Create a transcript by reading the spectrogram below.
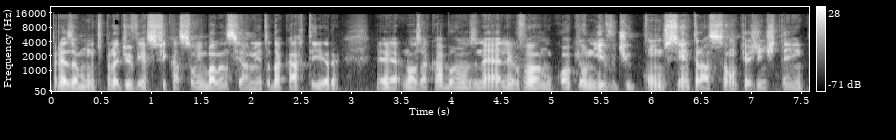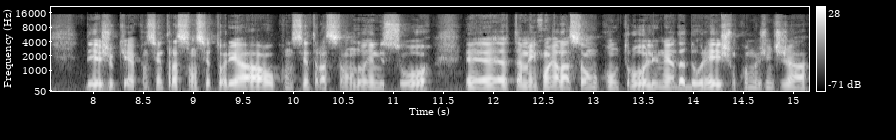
preza muito pela diversificação e balanceamento da carteira. É, nós acabamos né, levando qual que é o nível nível de concentração que a gente tem, desde o que é concentração setorial, concentração do emissor, é, também com relação ao controle né, da duration, como a gente já,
